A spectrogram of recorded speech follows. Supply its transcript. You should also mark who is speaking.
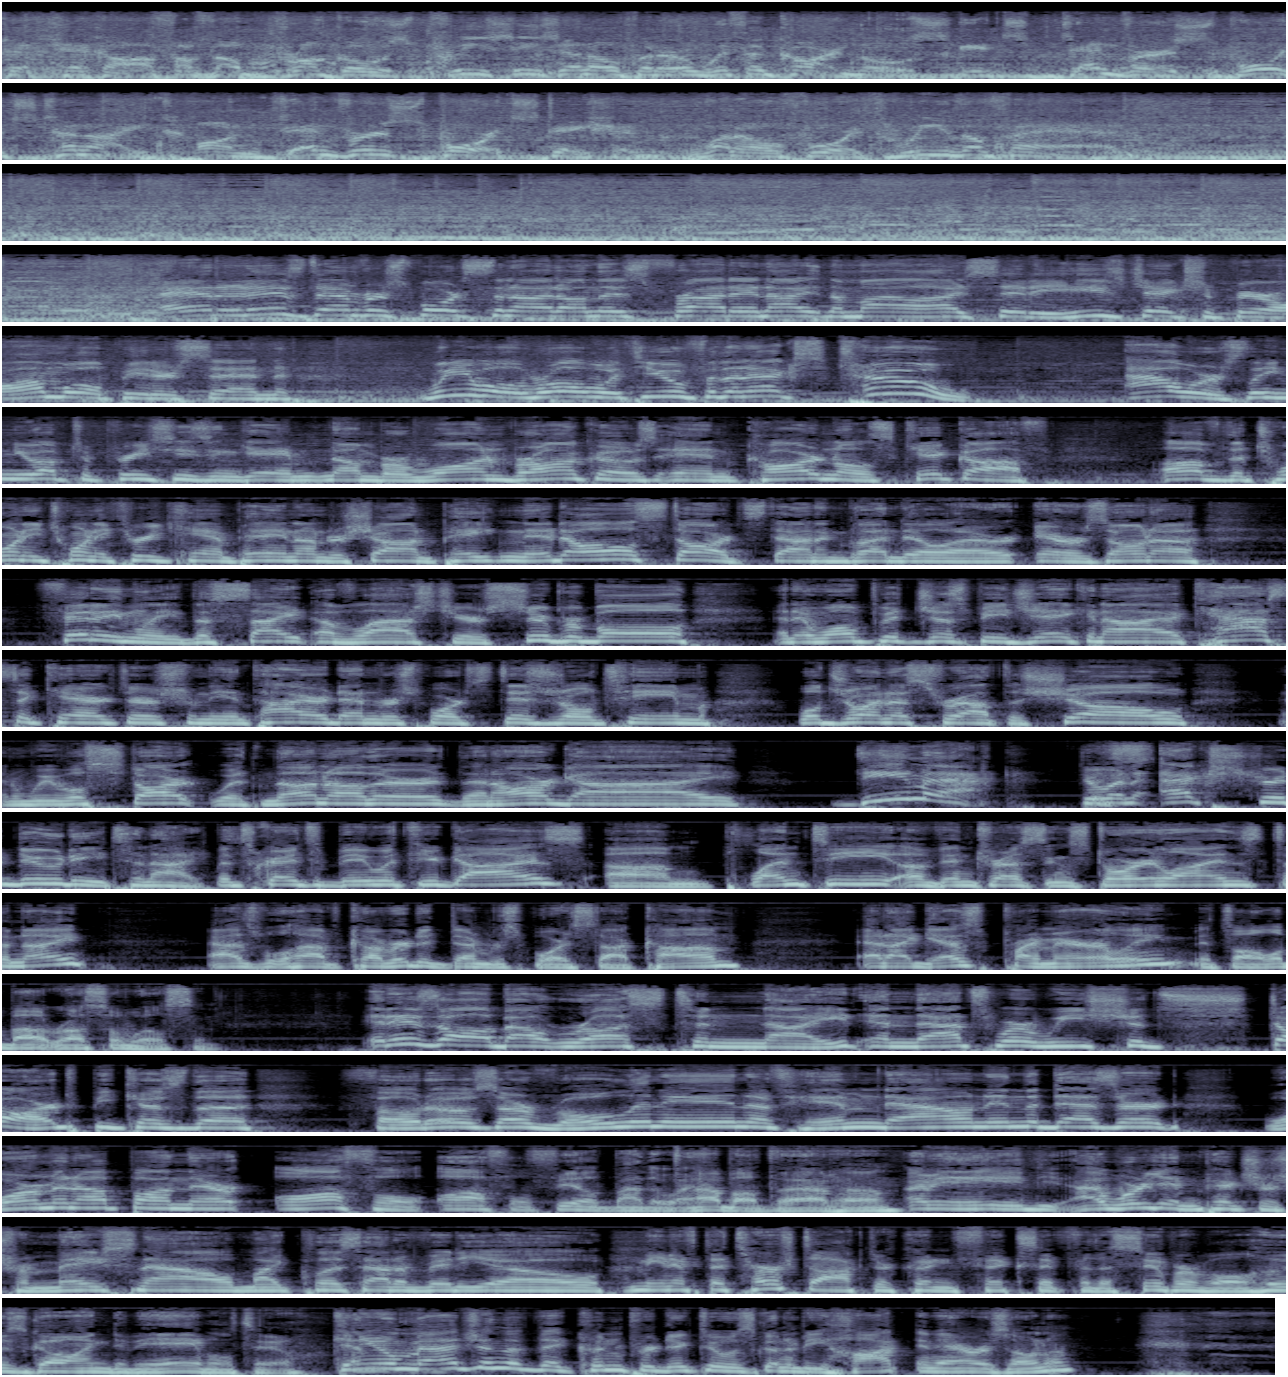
Speaker 1: to kickoff of the Broncos preseason opener with the Cardinals. It's Denver Sports Tonight on Denver Sports Station 1043 The Fan.
Speaker 2: And it is Denver Sports Tonight on this Friday night in the Mile High City. He's Jake Shapiro. I'm Will Petersen. We will roll with you for the next two hours leading you up to preseason game number one Broncos and Cardinals kickoff of the 2023 campaign under Sean Payton. It all starts down in Glendale, Arizona. Fittingly, the site of last year's Super Bowl. And it won't just be Jake and I. A cast of characters from the entire Denver Sports Digital team will join us throughout the show. And we will start with none other than our guy, DMAC, doing it's, extra duty tonight.
Speaker 3: It's great to be with you guys. Um, plenty of interesting storylines tonight, as we'll have covered at denversports.com. And I guess primarily it's all about Russell Wilson.
Speaker 2: It is all about Russ tonight, and that's where we should start because the Photos are rolling in of him down in the desert, warming up on their awful, awful field, by the way.
Speaker 3: How about that, huh?
Speaker 2: I mean, we're getting pictures from Mase now. Mike Klis had a video.
Speaker 4: I mean, if the turf doctor couldn't fix it for the Super Bowl, who's going to be able to?
Speaker 3: Can you imagine that they couldn't predict it was going to be hot in Arizona?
